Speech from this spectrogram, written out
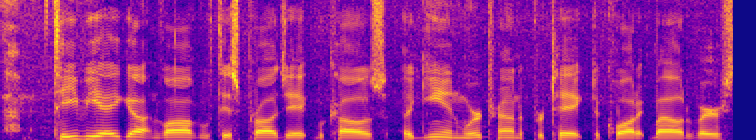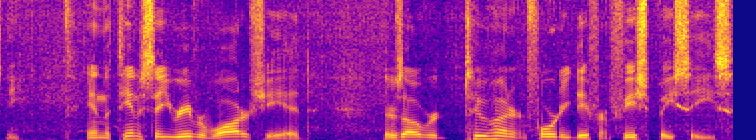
TVA got involved with this project because, again, we're trying to protect aquatic biodiversity. In the Tennessee River watershed, there's over 240 different fish species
